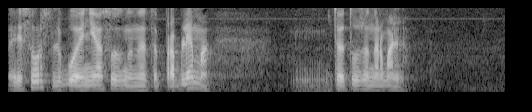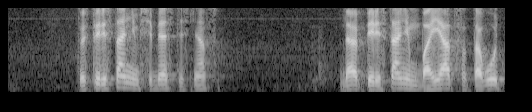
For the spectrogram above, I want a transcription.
ресурс, любое неосознанное – это проблема, то это уже нормально. То есть перестанем себя стесняться. Да, перестанем бояться того,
